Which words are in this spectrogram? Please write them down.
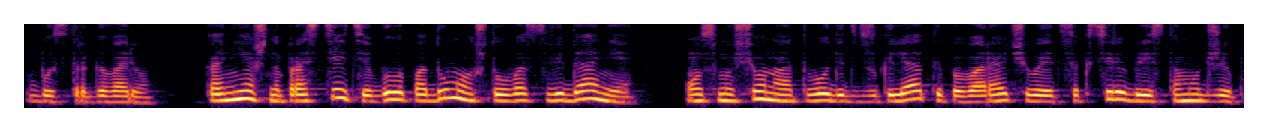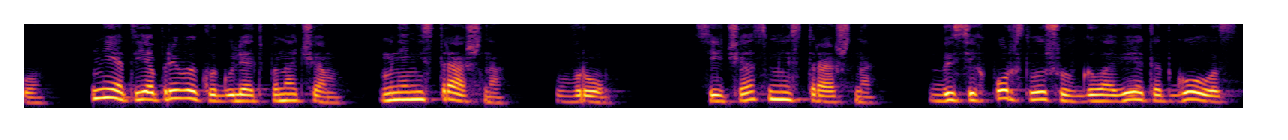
Быстро говорю. Конечно, простите, было подумал, что у вас свидание, он смущенно отводит взгляд и поворачивается к серебристому джипу. «Нет, я привыкла гулять по ночам. Мне не страшно». Вру. Сейчас мне страшно. До сих пор слышу в голове этот голос.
